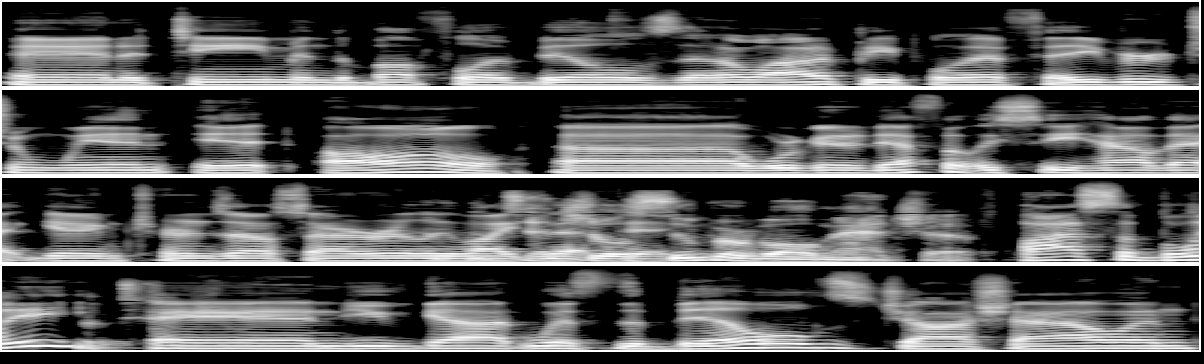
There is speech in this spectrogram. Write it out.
and a team in the Buffalo Bills that a lot of people have favored to win it all. Uh, we're gonna definitely see how that game turns out. So I really like that. Potential. Super Bowl matchup. Possibly. Potential. And you've got with the Bills, Josh Allen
